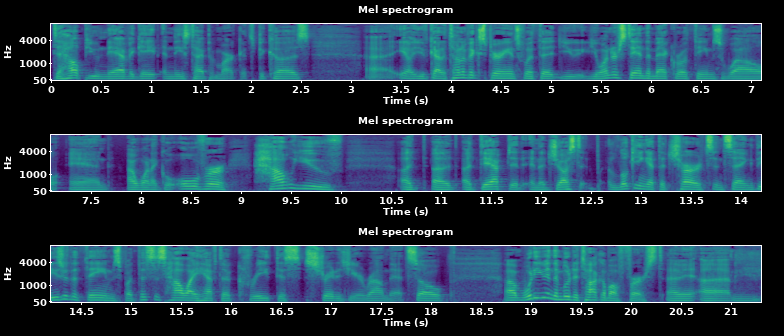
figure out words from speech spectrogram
to help you navigate in these type of markets because uh, you know you've got a ton of experience with it. You you understand the macro themes well, and I want to go over how you've adapted and adjusted, looking at the charts and saying these are the themes, but this is how I have to create this strategy around that. So, uh, what are you in the mood to talk about first? Um,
